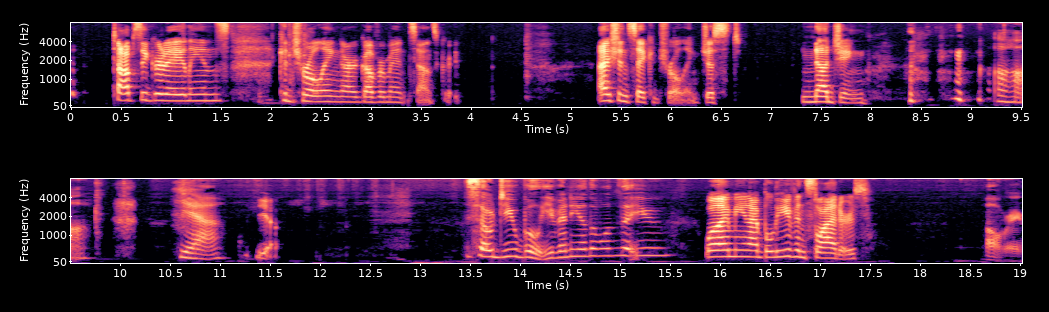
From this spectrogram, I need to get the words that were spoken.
Top secret aliens controlling our government sounds great. I shouldn't say controlling, just nudging. uh-huh yeah Yeah. so do you believe any of the ones that you Well, I mean, I believe in sliders, oh right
